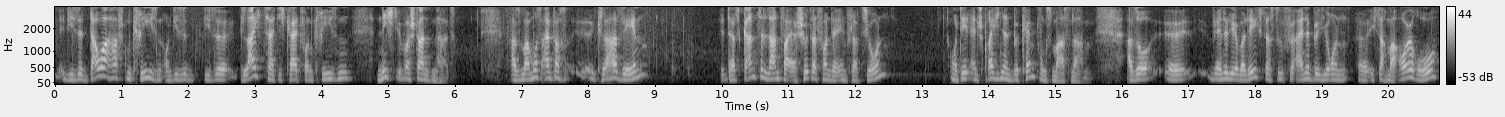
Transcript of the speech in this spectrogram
diese dauerhaften Krisen und diese, diese Gleichzeitigkeit von Krisen nicht überstanden hat. Also man muss einfach äh, klar sehen, das ganze Land war erschüttert von der Inflation und den entsprechenden Bekämpfungsmaßnahmen. Also äh, wenn du dir überlegst, dass du für eine Billion, äh, ich sag mal Euro,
